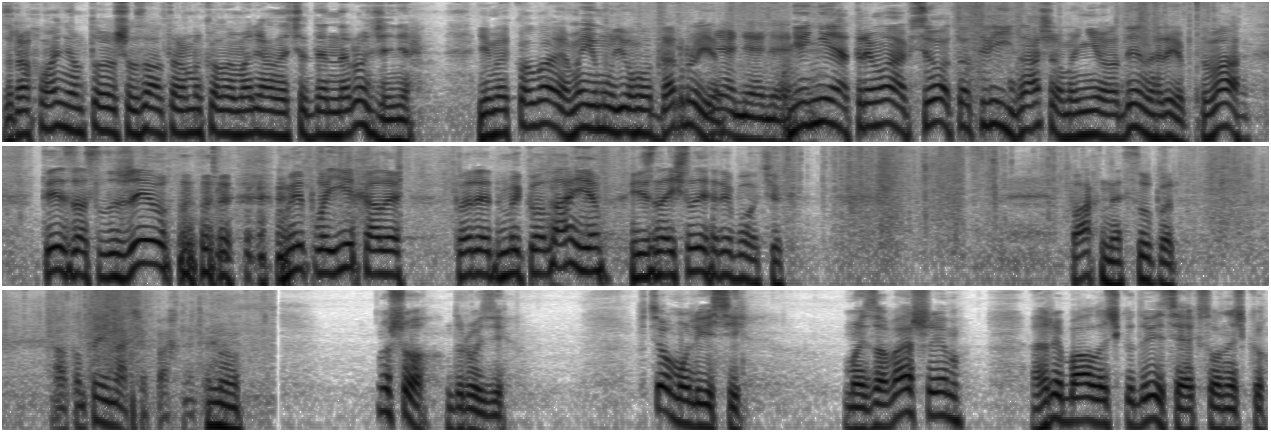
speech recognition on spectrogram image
з рахуванням того, що завтра Микола Мар'яновича день народження, і Миколая, ми йому його даруємо. Ні, ні, ні. Ні, ні, тримай, все, то твій, наша мені один гриб. Два. Ти заслужив. Ми поїхали перед Миколаєм і знайшли грибочок. Пахне супер. А там то інакше пахне. Ну. ну що, друзі, в цьому лісі ми завершуємо грибалочку. Дивіться, як сонечко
